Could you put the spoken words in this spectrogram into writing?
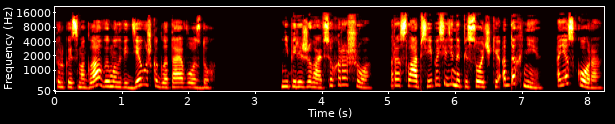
Только и смогла вымолвить девушка, глотая воздух. «Не переживай, все хорошо. Расслабься и посиди на песочке, отдохни, а я скоро».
